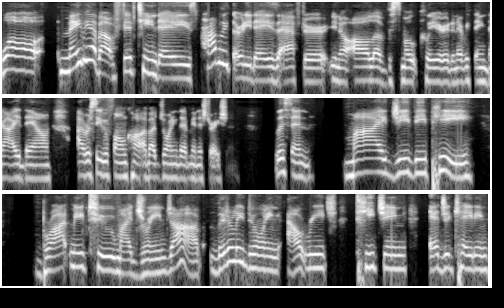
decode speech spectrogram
Well, maybe about 15 days, probably 30 days after, you know, all of the smoke cleared and everything died down, I received a phone call about joining the administration. Listen, my GVP brought me to my dream job, literally doing outreach, teaching, educating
